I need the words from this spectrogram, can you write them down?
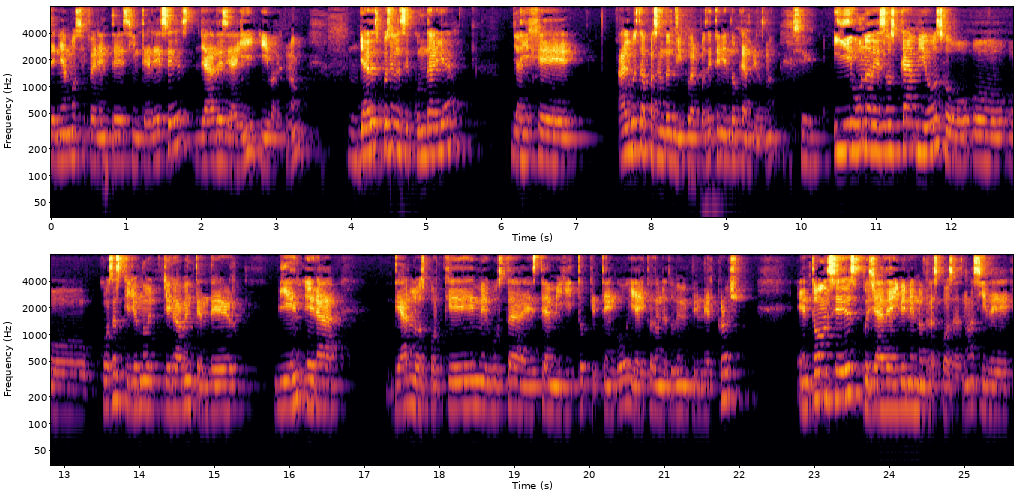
teníamos diferentes intereses, ya desde ahí iba, ¿no? Ya después en la secundaria ya. dije, algo está pasando en mi cuerpo, estoy teniendo cambios, ¿no? Sí. Y uno de esos cambios o, cosas que yo no llegaba a entender bien era, diablos, ¿por qué me gusta este amiguito que tengo? Y ahí fue donde tuve mi primer crush. Entonces, pues ya de ahí vienen otras cosas, ¿no? Así de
